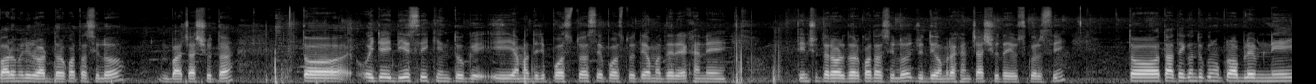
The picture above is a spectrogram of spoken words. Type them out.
বারো মিলি রড দেওয়ার কথা ছিল বা চারশোটা তো ওইটাই দিয়েছি, কিন্তু এই আমাদের যে পোস্ত আছে, পোস্ততে আমাদের এখানে তিনশোটা রড দেওয়ার কথা ছিল, যদিও আমরা এখানে চারশোটা ইউজ করেছি। তো তাতে কিন্তু কোনো প্রবলেম নেই,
